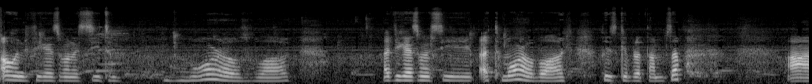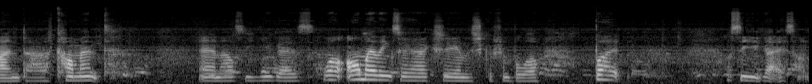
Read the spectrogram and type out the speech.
Oh, and if you guys want to see tomorrow's vlog, if you guys want to see a tomorrow vlog, please give it a thumbs up and uh, comment. And I'll see you guys. Well, all my links are actually in the description below. But I'll see you guys on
